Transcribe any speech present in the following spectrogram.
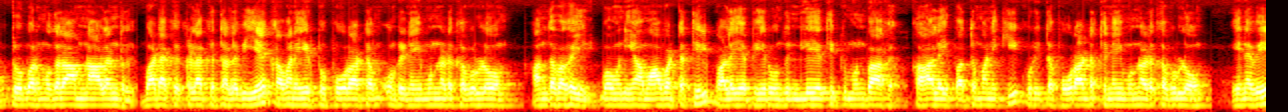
அக்டோபர் முதலாம் நாளன்று வடக்கு கிழக்கு தழுவிய கவனஈர்ப்பு போராட்டம் ஒன்றினை முன்னெடுக்கவுள்ளோம். அந்த வகையில் வவுனியா மாவட்டத்தில் பழைய பேருந்து நிலையத்திற்கு முன்பாக காலை பத்து மணிக்கு குறித்த போராட்டத்தினை முன்னெடுக்கவுள்ளோம். எனவே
